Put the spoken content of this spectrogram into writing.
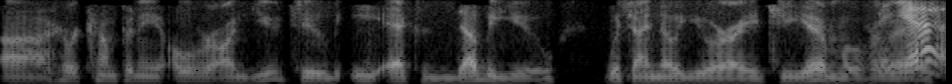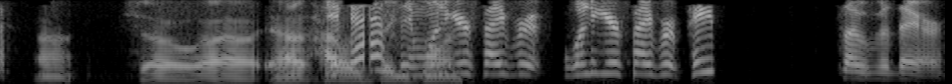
uh, her company over on YouTube, EXW, which I know you are a GM over there. Yeah. Uh, so uh, how, how yes, are things and one going? of your favorite one of your favorite people is over there.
